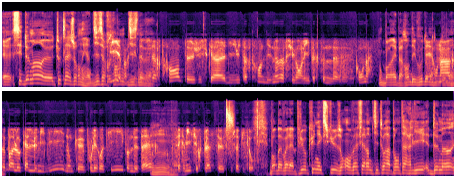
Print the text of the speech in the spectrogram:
Euh, c'est demain euh, toute la journée, hein, 10h30, Oui, à partir 19h. de 10h30 jusqu'à 18h30, 19h, suivant les personnes euh, qu'on a. Bon, eh ben rendez-vous Et on a un demain. repas local le midi, donc poulet rôti, pommes de terre, Mmh. servi sur place sous chapiteau. Bon, ben voilà, plus aucune excuse. On va faire un petit tour à Pontarlier demain,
